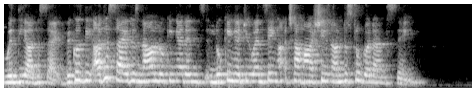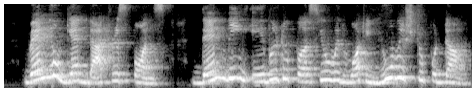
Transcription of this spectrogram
with the other side because the other side is now looking at it, looking at you and saying, Acha, ha, she's understood what I'm saying. When you get that response, then being able to pursue with what you wish to put down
